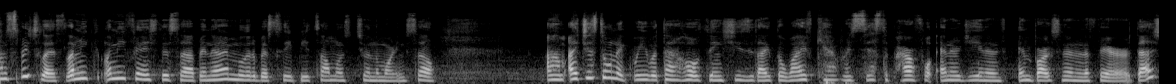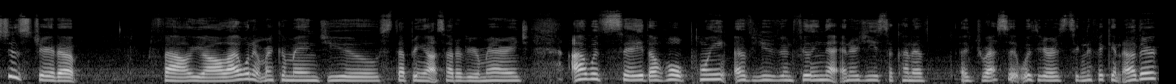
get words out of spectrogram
I'm speechless. Let me let me finish this up, and I'm a little bit sleepy. It's almost two in the morning, so um, I just don't agree with that whole thing. She's like the wife can't resist the powerful energy and embarks in an affair. That's just straight up foul, y'all. I wouldn't recommend you stepping outside of your marriage. I would say the whole point of you even feeling that energy is to kind of address it with your significant other,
